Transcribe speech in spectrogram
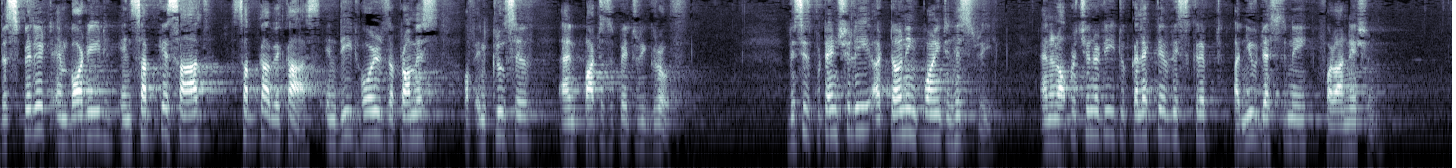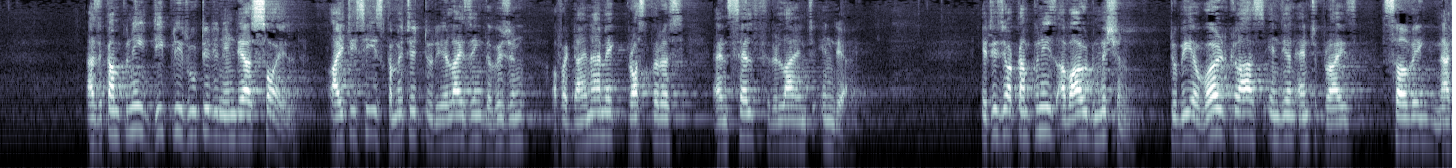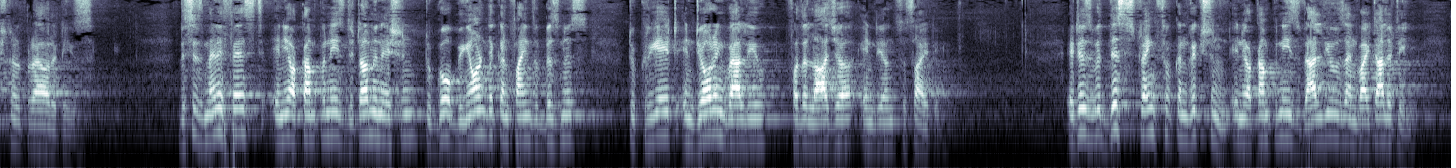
The spirit embodied in Sabke Saath, Sabka Vikas indeed holds the promise of inclusive and participatory growth. This is potentially a turning point in history and an opportunity to collectively script a new destiny for our nation. As a company deeply rooted in India's soil, ITC is committed to realizing the vision of a dynamic, prosperous, and self-reliant India. It is your company's avowed mission to be a world-class Indian enterprise serving national priorities. This is manifest in your company's determination to go beyond the confines of business to create enduring value for the larger Indian society. It is with this strength of conviction in your company's values and vitality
